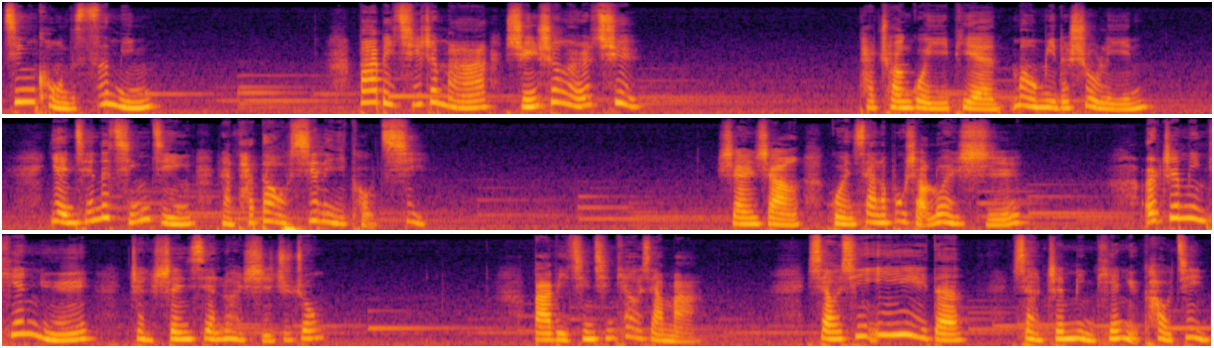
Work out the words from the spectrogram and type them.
惊恐的嘶鸣。芭比骑着马循声而去。他穿过一片茂密的树林，眼前的情景让他倒吸了一口气。山上滚下了不少乱石，而真命天女正深陷乱石之中。芭比轻轻跳下马，小心翼翼地向真命天女靠近。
